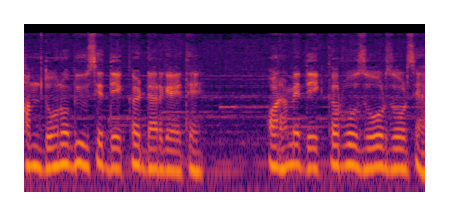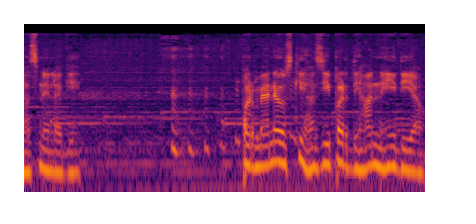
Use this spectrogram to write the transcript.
हम दोनों भी उसे देखकर डर गए थे और हमें देखकर वो ज़ोर ज़ोर से हंसने लगी। पर मैंने उसकी हँसी पर ध्यान नहीं दिया।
